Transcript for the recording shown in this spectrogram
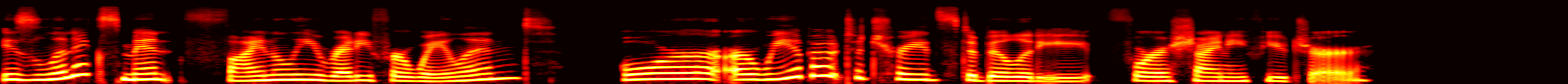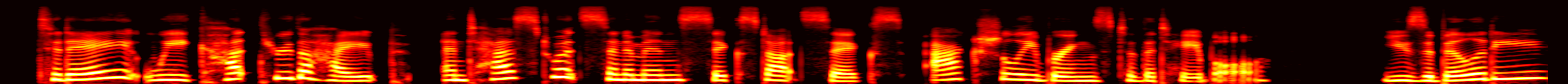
Is Linux Mint finally ready for Wayland? Or are we about to trade stability for a shiny future? Today, we cut through the hype and test what Cinnamon 6.6 actually brings to the table usability,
